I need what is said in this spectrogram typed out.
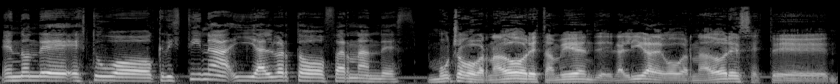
en donde estuvo Cristina y Alberto Fernández muchos gobernadores también, de la Liga de Gobernadores este,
